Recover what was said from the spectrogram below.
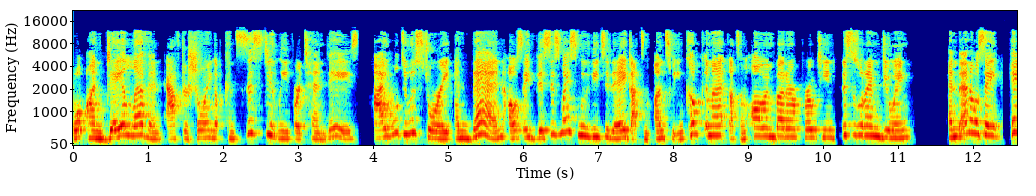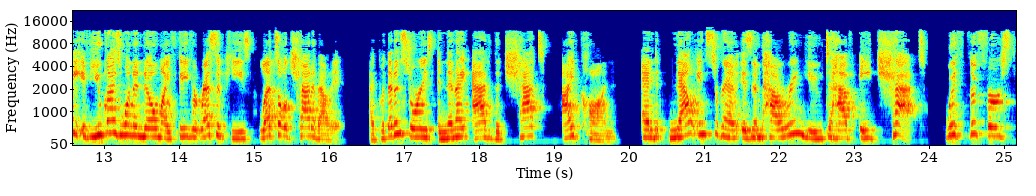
Well, on day 11, after showing up consistently for 10 days, I will do a story and then I'll say, This is my smoothie today. Got some unsweetened coconut, got some almond butter, protein. This is what I'm doing. And then I'll say, Hey, if you guys want to know my favorite recipes, let's all chat about it. I put that in stories and then I add the chat icon. And now Instagram is empowering you to have a chat with the first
